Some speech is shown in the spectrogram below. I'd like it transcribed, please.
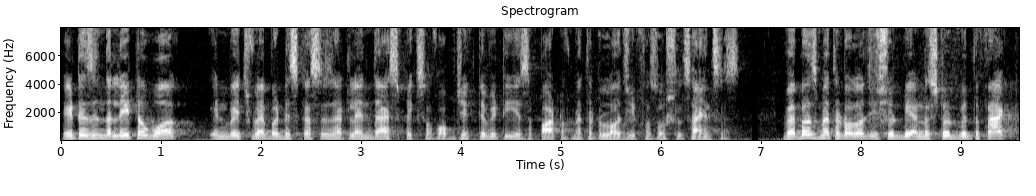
It is in the later work in which Weber discusses at length the aspects of objectivity as a part of methodology for social sciences. Weber's methodology should be understood with the fact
